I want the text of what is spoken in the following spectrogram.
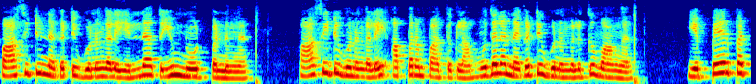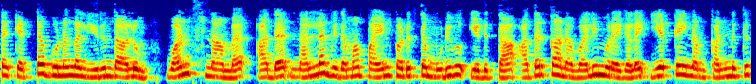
பாசிட்டிவ் நெகட்டிவ் குணங்களை எல்லாத்தையும் நோட் பண்ணுங்க. பாசிட்டிவ் குணங்களை அப்புறம் பார்த்துக்கலாம். முதல்ல நெகட்டிவ் குணங்களுக்கு வாங்க. எப்பேற்பட்ட கெட்ட குணங்கள் இருந்தாலும் ஒன்ஸ் நாம அதை நல்ல விதமா பயன்படுத்த முடிவு எடுத்தா அதற்கான வழிமுறைகளை இயற்கை நம் கண்ணுக்கு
